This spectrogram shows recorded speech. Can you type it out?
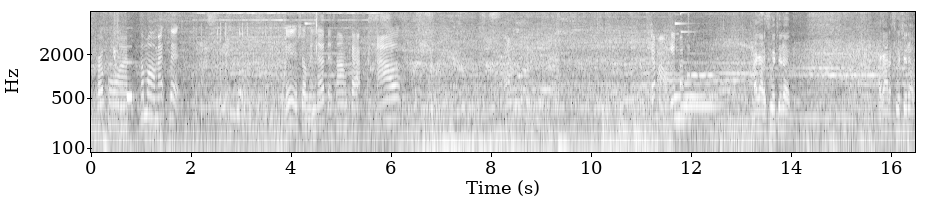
That purple one. Come on, Max Bet. They didn't show me nothing, so I'm capping out. Come on, get back. I gotta switch it up. I gotta switch it up.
